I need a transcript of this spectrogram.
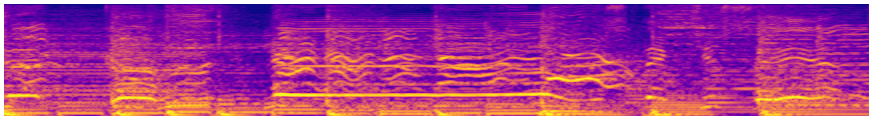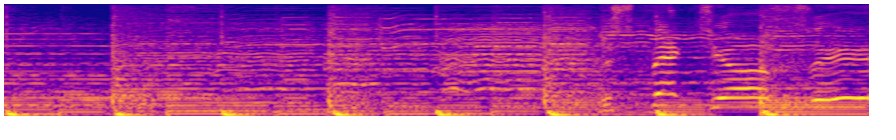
good cahoot No, Respect yourself. Respect yourself.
